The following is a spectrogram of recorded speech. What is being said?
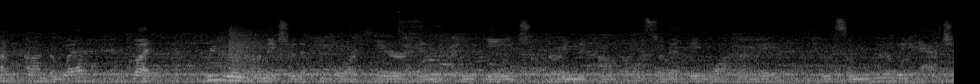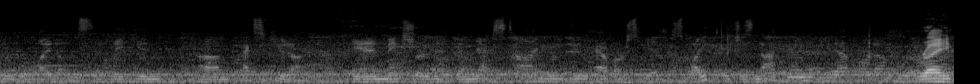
on, on the web. But we really want to make sure that people are here and engaged during the conference so that they walk away with some really actionable items that they can um, execute on and make sure that the next time we do have our spike, which is not going to be that far down the road, Right.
